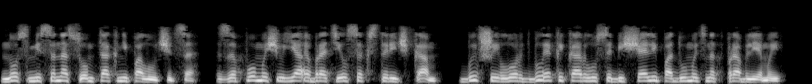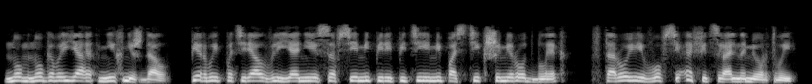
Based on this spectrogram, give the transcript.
но с Миссоносом так не получится. За помощью я обратился к старичкам. Бывший лорд Блэк и Карлус обещали подумать над проблемой, но многого я от них не ждал. Первый потерял влияние со всеми перипетиями постигшими род Блэк, второй и вовсе официально мертвый.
